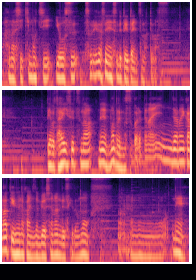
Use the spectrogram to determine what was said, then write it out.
話、気持ち、様子、それがね、全て歌に詰まってます。で、やっぱ大切な、ね、まだ結ばれてないんじゃないかなっていう風な感じの描写なんですけども、あのー、ね、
